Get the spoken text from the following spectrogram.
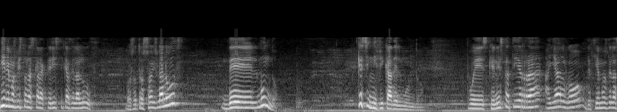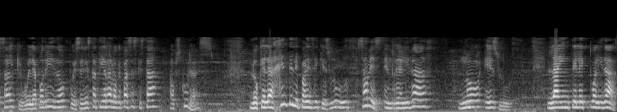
Bien, hemos visto las características de la luz. Vosotros sois la luz del mundo. ¿Qué significa del mundo? Pues que en esta tierra hay algo, decíamos de la sal, que huele a podrido, pues en esta tierra lo que pasa es que está a obscuras. Lo que a la gente le parece que es luz, sabes, en realidad no es luz. La intelectualidad,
